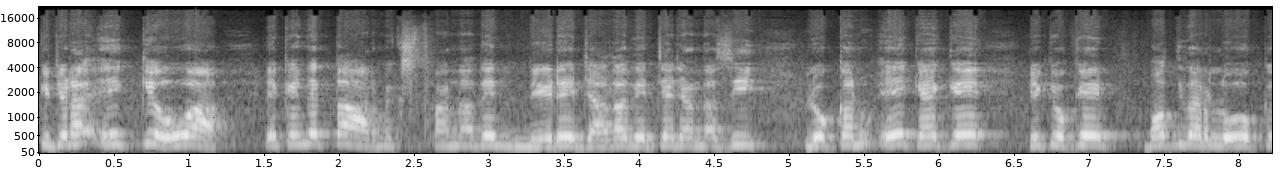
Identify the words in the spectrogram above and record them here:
ਕਿ ਜਿਹੜਾ ਇਹ ਘਿਓ ਆ, ਇਹ ਕਹਿੰਦੇ ਧਾਰਮਿਕ ਸਥਾਨਾਂ ਦੇ ਨੇੜੇ ਜ਼ਿਆਦਾ ਵੇਚਿਆ ਜਾਂਦਾ ਸੀ। ਲੋਕਾਂ ਨੂੰ ਇਹ ਕਹਿ ਕੇ ਕਿ ਕਿਉਂਕਿ ਬਹੁਤੀ ਵਾਰ ਲੋਕ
